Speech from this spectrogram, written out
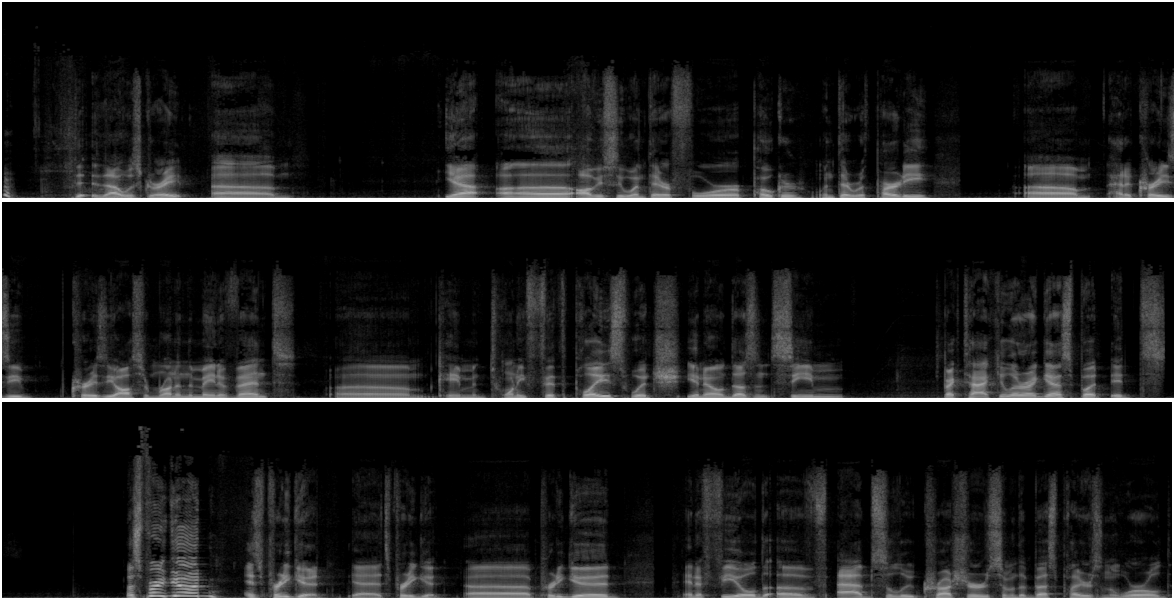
th- that was great. Um, yeah, uh, obviously went there for poker. Went there with party. Um, had a crazy, crazy, awesome run in the main event. Um, came in 25th place, which you know doesn't seem spectacular, I guess, but it's That's pretty good. it's pretty good. Yeah, it's pretty good. Uh, pretty good in a field of absolute crushers, some of the best players in the world.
